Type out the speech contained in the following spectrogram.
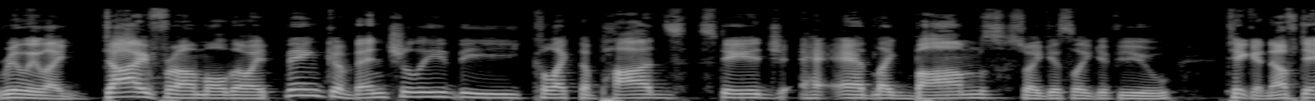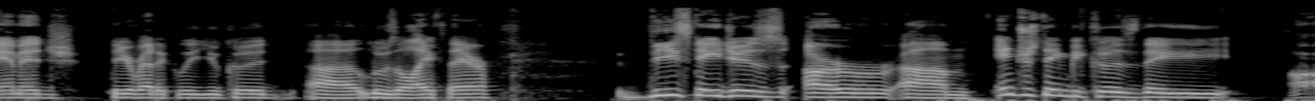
really like die from. Although I think eventually the collect the pods stage ha- add like bombs. So I guess like if you take enough damage, theoretically, you could uh, lose a life there. These stages are um, interesting because they uh,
